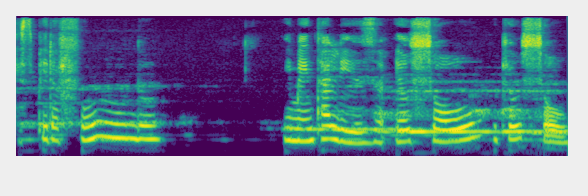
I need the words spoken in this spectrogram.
Respira fundo e mentaliza: eu sou o que eu sou.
